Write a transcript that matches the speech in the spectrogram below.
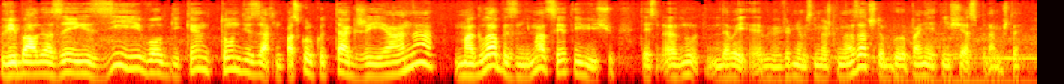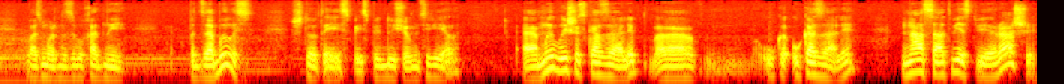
Вибалда Зейзи Волгикен Тондизахн, поскольку также и она могла бы заниматься этой вещью. То есть, ну, давай э, вернемся немножко назад, чтобы было понятнее сейчас, потому что возможно, за выходные подзабылось что-то из, из предыдущего материала, э, мы выше сказали, э, указали на соответствие Раши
